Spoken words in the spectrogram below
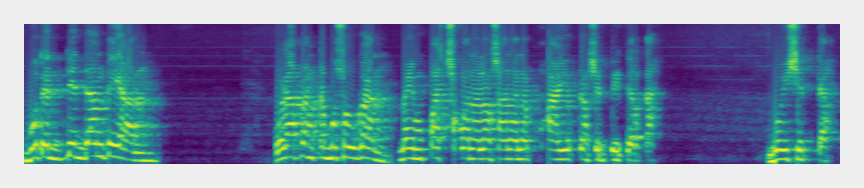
butid dante yan, wala pang kabusugan, may impatso ka na lang sana na hayop kang St. Peter ka. Buisit ka.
